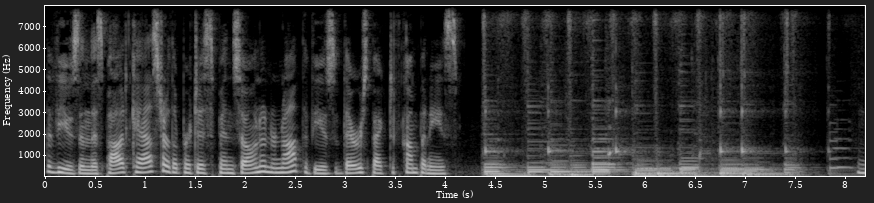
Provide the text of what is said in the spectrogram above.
The views in this podcast are the participants' own and are not the views of their respective companies.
